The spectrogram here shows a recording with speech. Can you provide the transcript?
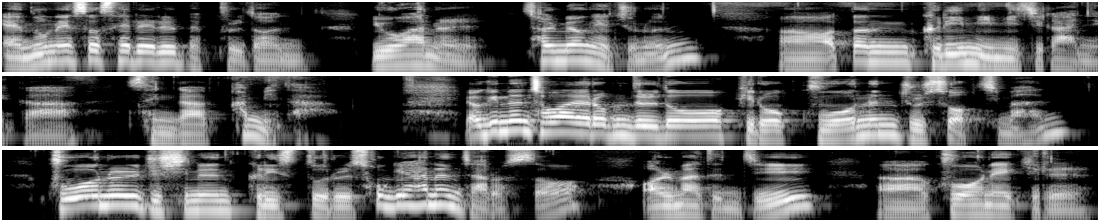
에논에서 세례를 베풀던 요한을 설명해 주는 어, 어떤 그림 이미지가 아닐까 생각합니다. 여기는 저와 여러분들도 비록 구원은 줄 수 없지만 구원을 주시는 그리스도를 소개하는 자로서 얼마든지 어, 구원의 길을 어,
